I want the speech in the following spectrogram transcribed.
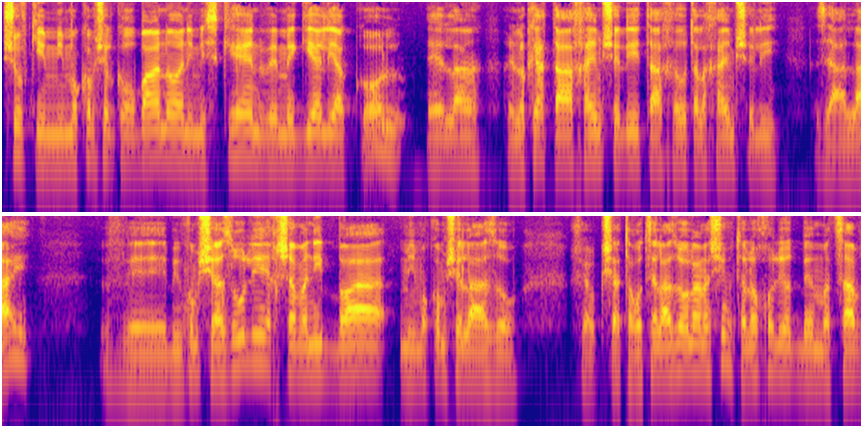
שוב, כי ממקום של קורבנו אני מסכן ומגיע לי הכל, אלא אני לוקח את החיים שלי, את האחריות על החיים שלי, זה עליי, ובמקום שיעזרו לי, עכשיו אני בא ממקום של לעזור. עכשיו, כשאתה רוצה לעזור לאנשים, אתה לא יכול להיות במצב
